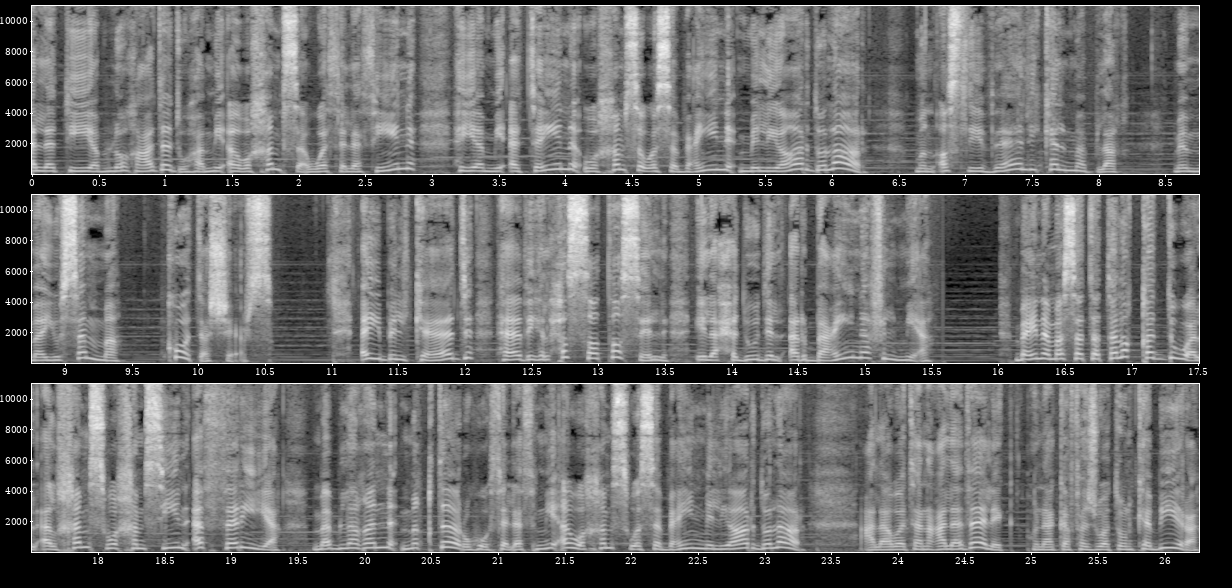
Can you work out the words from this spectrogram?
التي يبلغ عددها 135 هي 275 مليار دولار. من أصل ذلك المبلغ مما يسمى كوتا شيرز. أي بالكاد هذه الحصة تصل إلى حدود الأربعين في المئة. بينما ستتلقى الدول الخمس وخمسين الثرية مبلغا مقداره 375 مليار دولار. علاوة على ذلك هناك فجوة كبيرة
